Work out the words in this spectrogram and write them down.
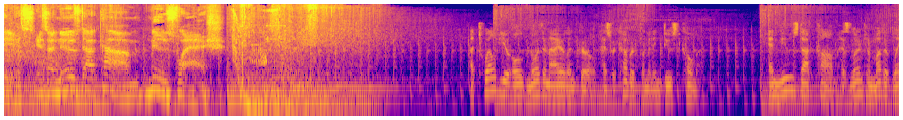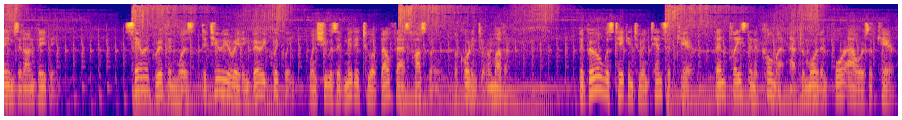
This is a News.com news flash. A 12 year old Northern Ireland girl has recovered from an induced coma. And News.com has learned her mother blames it on vaping. Sarah Griffin was deteriorating very quickly when she was admitted to a Belfast hospital, according to her mother. The girl was taken to intensive care, then placed in a coma after more than four hours of care.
